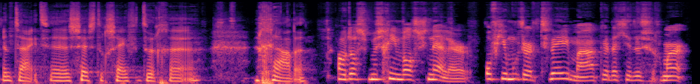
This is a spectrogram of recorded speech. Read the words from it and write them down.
Een tijd, eh 60, 70 eh, graden. Oh, dat is misschien wel sneller. Of je moet er twee maken, dat je dus zeg maar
